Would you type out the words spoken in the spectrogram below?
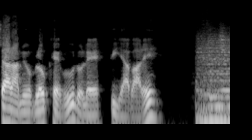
ကြားတာမျိုးမလုပ်ခဲ့ဘူးလို့လည်းသိရပါတယ်။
